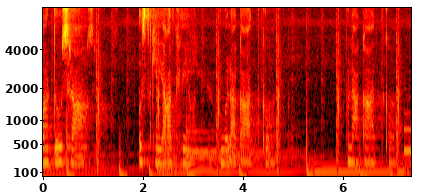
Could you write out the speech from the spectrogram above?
और दूसरा उसकी आखिरी मुलाकात को। मुलाकात को।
